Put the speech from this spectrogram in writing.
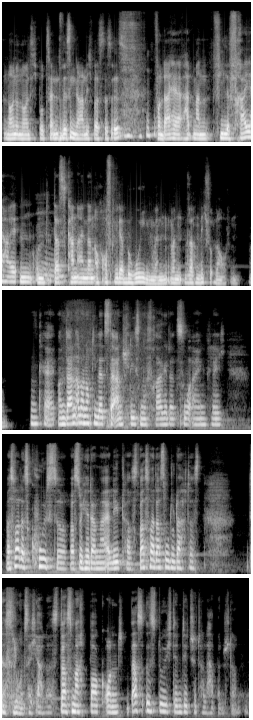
99 Prozent wissen gar nicht, was das ist. Von daher hat man viele Freiheiten und mhm. das kann einen dann auch oft wieder beruhigen, wenn, wenn Sachen nicht so laufen. Okay, und dann aber noch die letzte anschließende Frage dazu eigentlich. Was war das Coolste, was du hier dann mal erlebt hast? Was war das, wo du dachtest, das lohnt sich alles, das macht Bock und das ist durch den Digital Hub entstanden?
